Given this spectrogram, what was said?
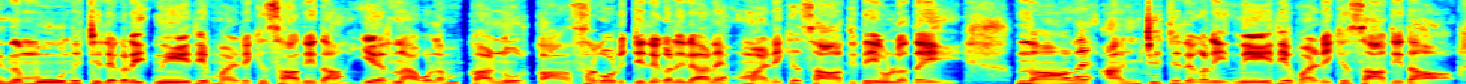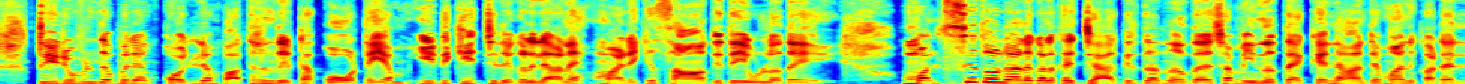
ഇന്ന് മൂന്ന് ജില്ലകളിൽ നേരിയ മഴയ്ക്ക് സാധ്യത. എറണാകുളം കണ്ണൂർ കാസർഗോഡ് ജില്ലകളിലാണ് മഴയ്ക്ക് സാധ്യതയുള്ളത്. നാളെ അഞ്ച് ജില്ലകളിൽ നേരിയ മഴയ്ക്ക് സാധ്യത. തിരുവനന്തപുരം കൊല്ലം പത്തനംതിട്ട കോട്ടയം ഇടുക്കി ജില്ലകളിലാണ് മഴയ്ക്ക് സാധ്യതയുള്ളത്. മത്സ്യത്തൊഴിലാളികൾക്ക് ജാഗ്രതാ നിർദ്ദേശം ഇന്ന് തെക്കൻ ആൻഡമാൻ കടൽ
